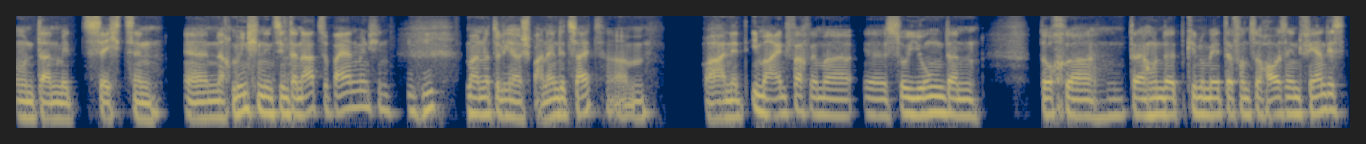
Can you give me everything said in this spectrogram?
und dann mit 16 äh, nach München ins Internat zu Bayern München. War natürlich eine spannende Zeit. Ähm, war nicht immer einfach, wenn man äh, so jung dann doch äh, 300 Kilometer von zu Hause entfernt ist.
